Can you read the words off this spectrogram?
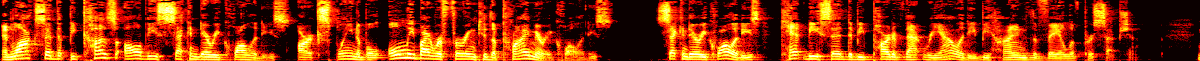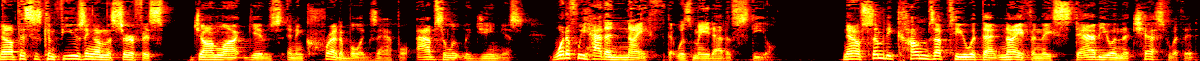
And Locke said that because all these secondary qualities are explainable only by referring to the primary qualities, secondary qualities can't be said to be part of that reality behind the veil of perception. Now, if this is confusing on the surface, John Locke gives an incredible example, absolutely genius. What if we had a knife that was made out of steel? Now, if somebody comes up to you with that knife and they stab you in the chest with it,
